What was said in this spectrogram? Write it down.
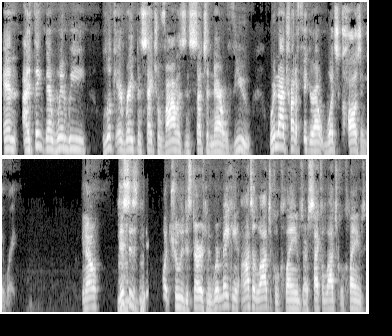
And I think that when we look at rape and sexual violence in such a narrow view, we're not trying to figure out what's causing the rape. You know, this mm-hmm. is what truly disturbs me. We're making ontological claims or psychological claims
